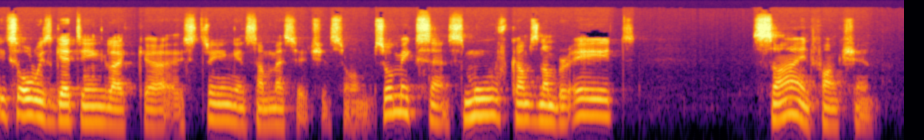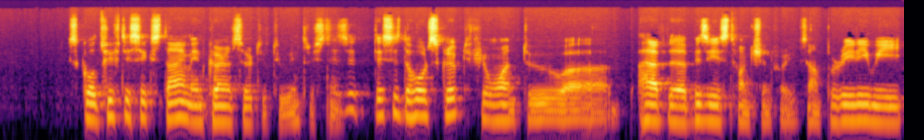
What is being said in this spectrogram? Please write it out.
It's always getting like uh, a string and some message and so on. So it makes sense. Move comes number eight. Sign function. It's called 56 time in kernel32 interesting. This is, it, this is the whole script if you want to uh, have the busiest function for example. Really we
